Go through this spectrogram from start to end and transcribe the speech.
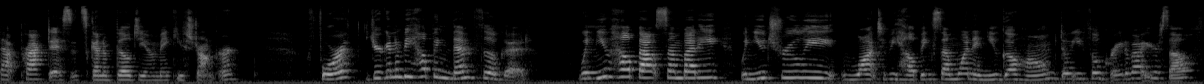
That practice, it's going to build you and make you stronger. Fourth, you're going to be helping them feel good. When you help out somebody, when you truly want to be helping someone and you go home, don't you feel great about yourself?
